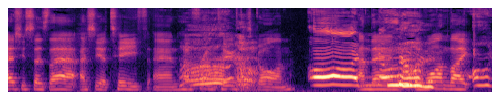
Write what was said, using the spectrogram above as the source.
as she says that, I see her teeth, and her front tooth is gone, oh and then no! the one like Oh,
